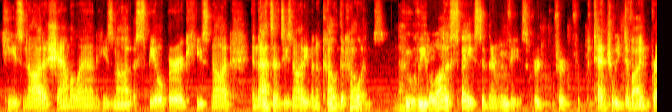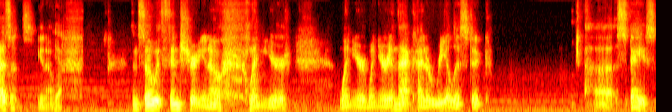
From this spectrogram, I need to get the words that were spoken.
he's not a Shyamalan he's not a Spielberg he's not in that sense he's not even a Coen the Coens No. who leave a lot of space in their movies for, for for potentially divine presence you know Yeah. and so with Fincher you know when you're when you're when you're in that kind of realistic uh, space,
